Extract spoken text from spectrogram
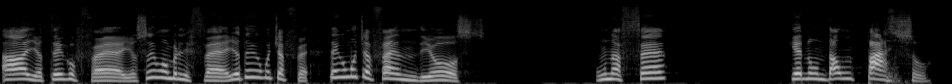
Ah, eu tenho fé, eu sou um homem de fé, eu tenho muita fé, tenho muita fé em Deus. Uma fé que não dá um passo.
